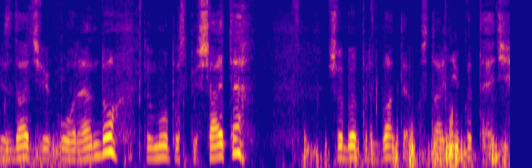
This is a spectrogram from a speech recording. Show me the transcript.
і здачі у оренду, тому поспішайте, щоб придбати останні котеджі.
